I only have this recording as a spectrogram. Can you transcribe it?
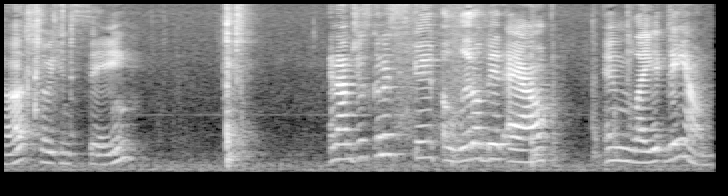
cups so we can see. And I'm just gonna scoop a little bit out and lay it down.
